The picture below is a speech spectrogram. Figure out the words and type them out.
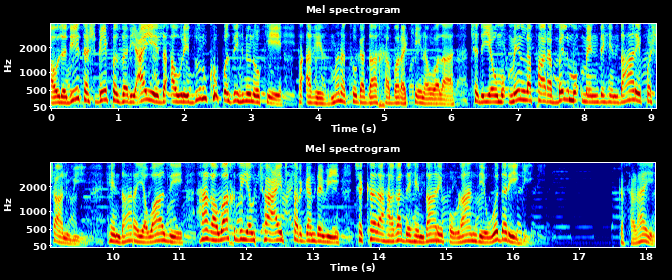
او د دې تشبیه په ذریعه یې د اوریدونکو په ذهنونو کې په اغیزمنه توګه دا خبره کینوله چې د یو مؤمن لپاره بل مؤمن د هندارې په شان وي هنداره یوازې هغه وخت د یو چا عیب څرګندوي چې کله هغه د هندارې په وړاندې ودریږي که سړی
